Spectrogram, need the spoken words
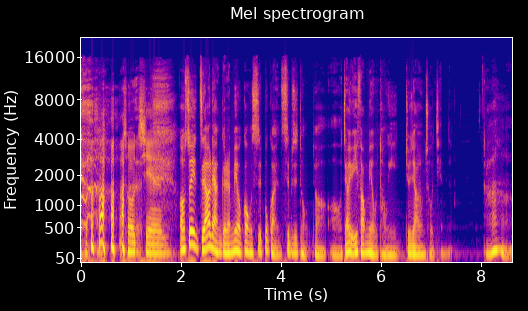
抽签哦，所以只要两个人没有共识，不管是不是同哦哦，只要有一方没有同意，就是要用抽签的啊，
